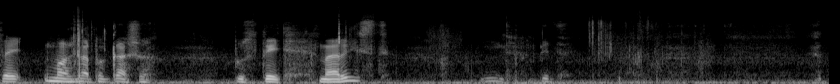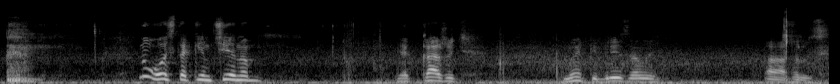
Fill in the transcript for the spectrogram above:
Цей можна поки що пустити на ріст. Під... Ну ось таким чином, як кажуть, ми підрізали агрус.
